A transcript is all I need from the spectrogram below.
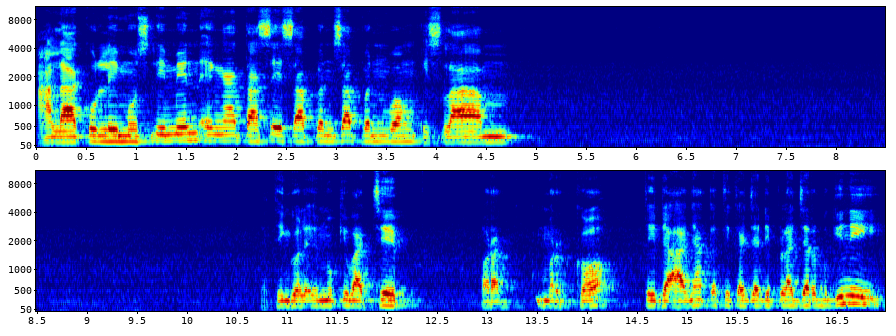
ala kulli muslimin ing atase saben-saben wong Islam Tinggal ilmu ki wajib. Orang mergo tidak hanya ketika jadi pelajar begini.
